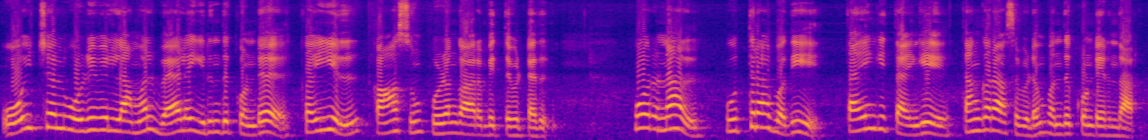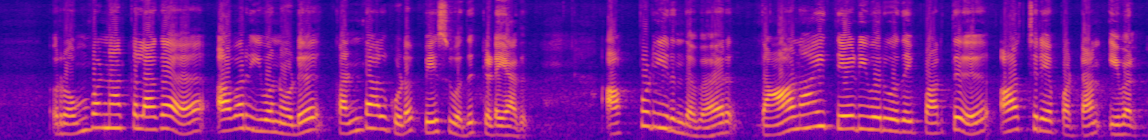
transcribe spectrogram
ஓய்ச்சல் ஒழிவில்லாமல் வேலை இருந்து கொண்டு கையில் காசும் புழங்க ஆரம்பித்து விட்டது. ஒரு நாள் உத்தராபதி தயங்கி தயங்கி தங்கராசுவிடம் வந்து கொண்டிருந்தார். ரொம்ப நாட்களாக அவர் இவனோடு கண்டால் கூட பேசுவது கிடையாது. அப்படி இருந்தவர் தானாய் தேடி வருவதை பார்த்து ஆச்சரியப்பட்டான் இவன்.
